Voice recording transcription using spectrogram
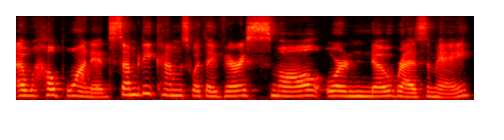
a help wanted, somebody comes with a very small or no resume,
